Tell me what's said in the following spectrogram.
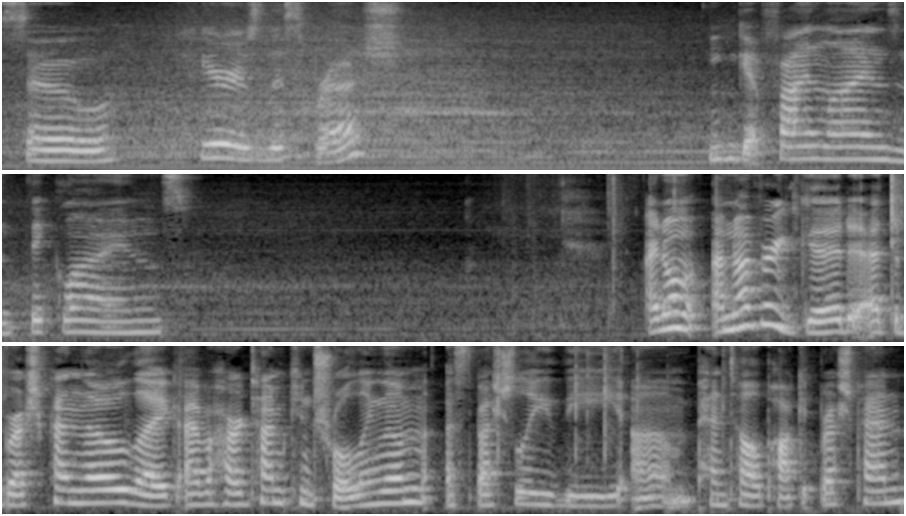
So here is this brush. You can get fine lines and thick lines. I don't, I'm not very good at the brush pen though. Like I have a hard time controlling them, especially the um, Pentel Pocket Brush Pen.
